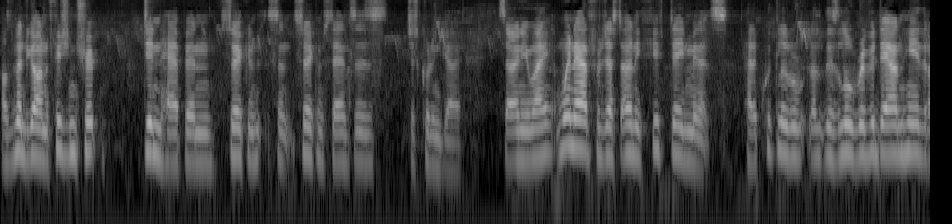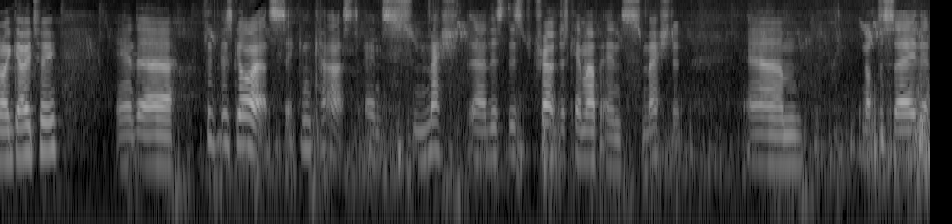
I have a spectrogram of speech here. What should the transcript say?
I was meant to go on a fishing trip, didn't happen. Circum circumstances just couldn't go. So anyway, went out for just only 15 minutes. Had a quick little, there's a little river down here that I go to, and uh, flipped this guy out, second cast, and smashed, uh, this, this trout just came up and smashed it. Um, not to say that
